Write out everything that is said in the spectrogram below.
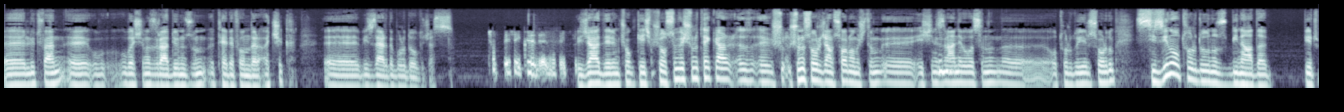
e, lütfen e, ulaşınız radyonuzun telefonları açık. E, bizler de burada olacağız. Teşekkür ederim. Rica ederim. Çok geçmiş olsun. Ve şunu tekrar e, şu- şunu soracağım. Sormamıştım. E, eşinizin anne babasının e, oturduğu yeri sordum. Sizin oturduğunuz binada bir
